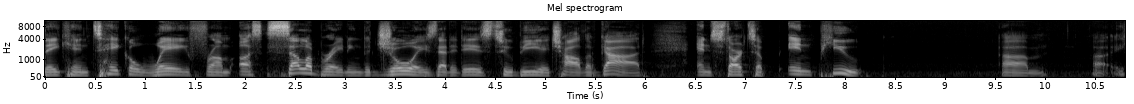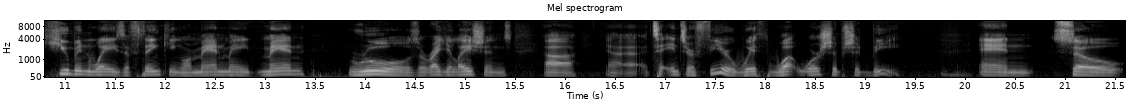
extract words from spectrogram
they can take away from us celebrating the joys that it is to be a child of God and start to impute um, uh, human ways of thinking or man-made man rules or regulations uh, uh, to interfere with what worship should be. And so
